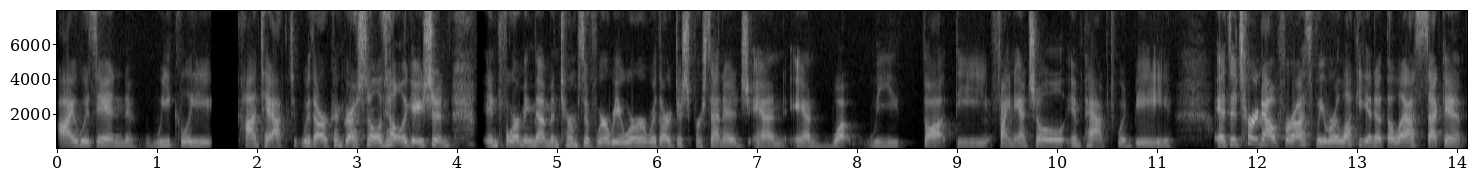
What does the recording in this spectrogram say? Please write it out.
I was in weekly contact with our congressional delegation, informing them in terms of where we were with our DSH percentage and and what we thought the financial impact would be. As it turned out for us, we were lucky and at the last second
